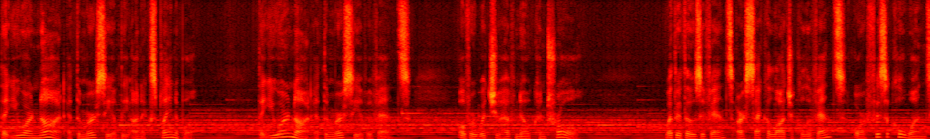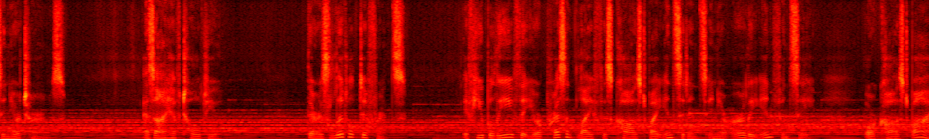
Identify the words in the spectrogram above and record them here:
that you are not at the mercy of the unexplainable that you are not at the mercy of events over which you have no control, whether those events are psychological events or physical ones in your terms. As I have told you, there is little difference if you believe that your present life is caused by incidents in your early infancy or caused by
